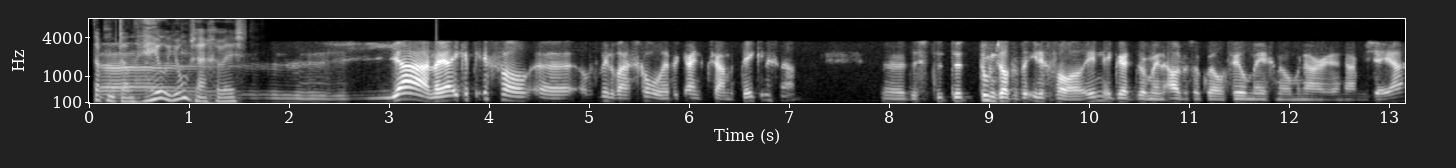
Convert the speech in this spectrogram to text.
Dat moet dan heel jong zijn geweest. Uh, ja, nou ja, ik heb in ieder geval uh, op de middelbare school heb ik eindexamen tekenen gedaan. Uh, dus toen zat het er in ieder geval al in. Ik werd door mijn ouders ook wel veel meegenomen naar, naar musea.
